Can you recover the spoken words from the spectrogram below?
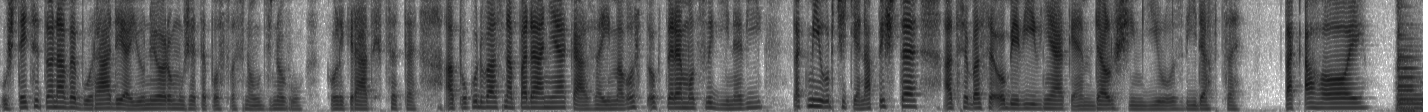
Už teď si to na webu Rádia Junior můžete poslechnout znovu, kolikrát chcete. A pokud vás napadá nějaká zajímavost, o které moc lidí neví, tak mi ji určitě napište a třeba se objeví v nějakém dalším dílu zvídavce. Tak ahoj! thank you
